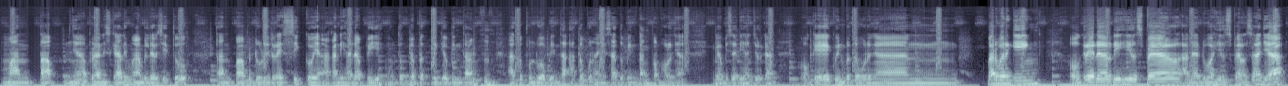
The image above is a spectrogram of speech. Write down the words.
Mantapnya berani sekali mengambil dari situ tanpa peduli resiko yang akan dihadapi untuk dapat tiga bintang ataupun dua bintang ataupun hanya satu bintang town hallnya nggak bisa dihancurkan. Oke, Queen bertemu dengan Barbarian King. Hogrider di heal spell. Ada dua heal spell saja.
